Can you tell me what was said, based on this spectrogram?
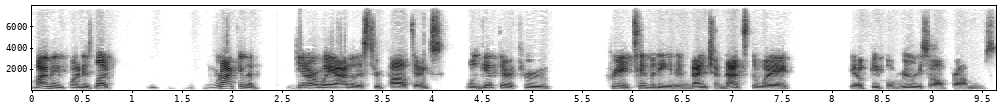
my main point is, look, we're not going to get our way out of this through politics. We'll get there through creativity and invention. That's the way you know people really solve problems.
